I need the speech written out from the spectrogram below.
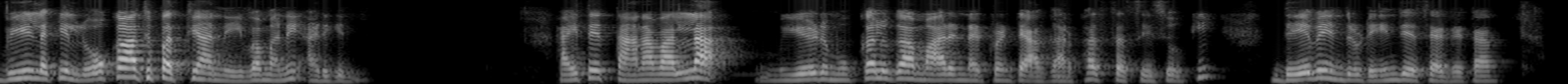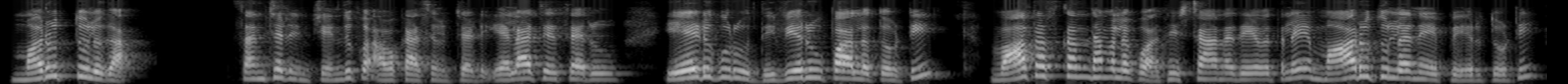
వీళ్ళకి లోకాధిపత్యాన్ని ఇవ్వమని అడిగింది. అయితే తన వల్ల ఏడు ముక్కలుగా మారినటువంటి ఆ గర్భస్థ శిశువుకి దేవేంద్రుడు ఏం చేశాడట? మరుత్తులుగా సంచరించేందుకు అవకాశం ఇచ్చాడు. ఎలా చేశారు? ఏడుగురు దివ్య రూపాలతోటి వాతస్కంధములకు అధిష్టాన దేవతలే మారుతులనే పేరుతోటి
